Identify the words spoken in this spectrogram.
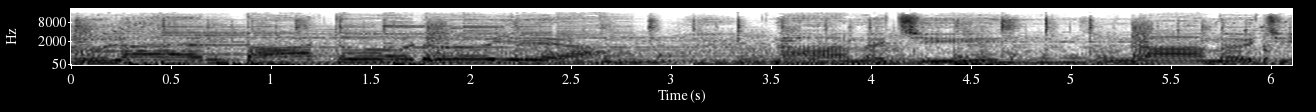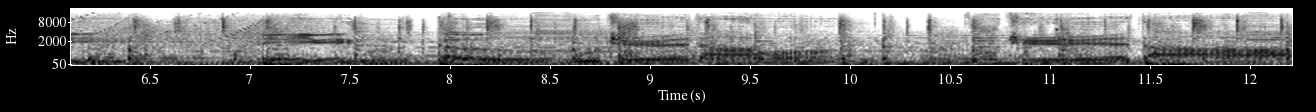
乌兰巴托的夜啊，那么静，那么静，连云都不知道，我不知道。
